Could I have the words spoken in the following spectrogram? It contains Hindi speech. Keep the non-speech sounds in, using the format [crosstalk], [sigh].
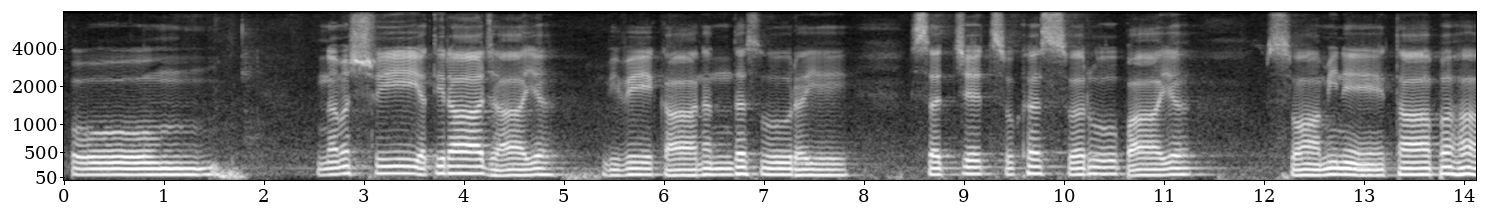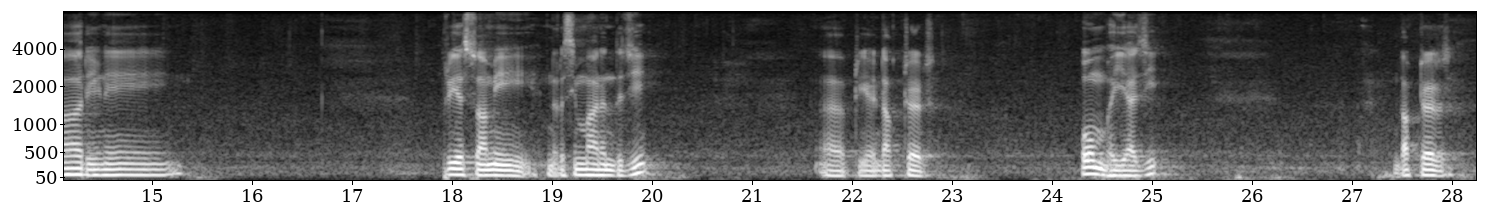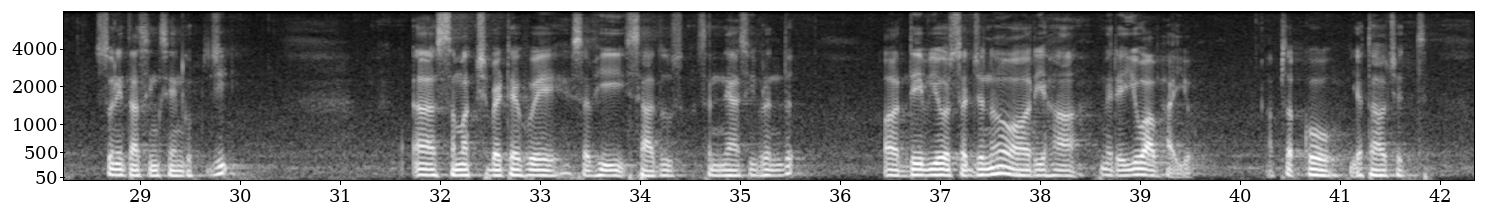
ॐ नमः श्रीयतिराजाय विवेकानन्दसूरये सच्चित्सुखस्वरूपाय स्वामिने तापहारिणे। प्रिय स्वामी नरसिम्हानंद जी प्रिय डॉक्टर ओम भैया जी डॉक्टर सुनीता सिंह सेनगुप्त जी समक्ष बैठे हुए सभी साधु सन्यासी वृंद और देवियों सज्जनों और यहाँ मेरे युवा भाइयों, आप सबको यथाउचित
